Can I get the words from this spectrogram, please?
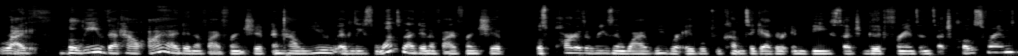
right. I believe that how I identify friendship and how you at least want to identify friendship was part of the reason why we were able to come together and be such good friends and such close friends.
